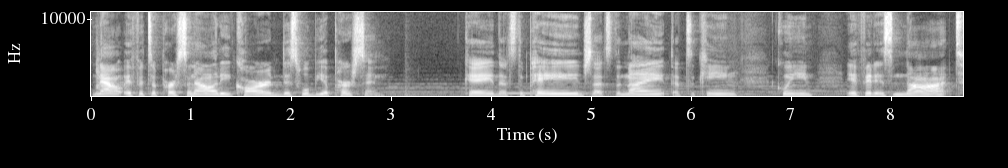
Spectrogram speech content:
Now, if it's a personality card, this will be a person. Okay. That's the page, that's the knight, that's the king, queen. If it is not,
